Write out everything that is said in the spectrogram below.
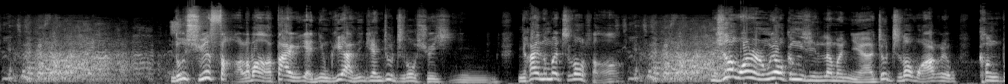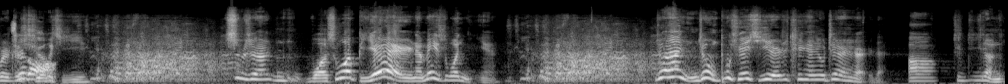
你都学傻了吧？戴个眼镜片，一天就知道学习，你你还他妈知道啥？你知道王者荣耀更新了吗？你就知道玩个坑，不是就学个习，是不是？我说别人呢，没说你。就像你这种不学习人，就天天就这样式儿的啊！就一整，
